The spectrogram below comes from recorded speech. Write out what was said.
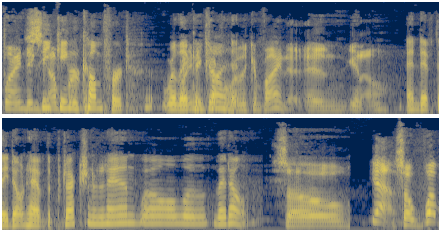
Finding seeking comfort. comfort, where they Finding can comfort find where it. they can find it, and you know, And if they don't have the protection at hand, well, uh, they don't. So yeah, so what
